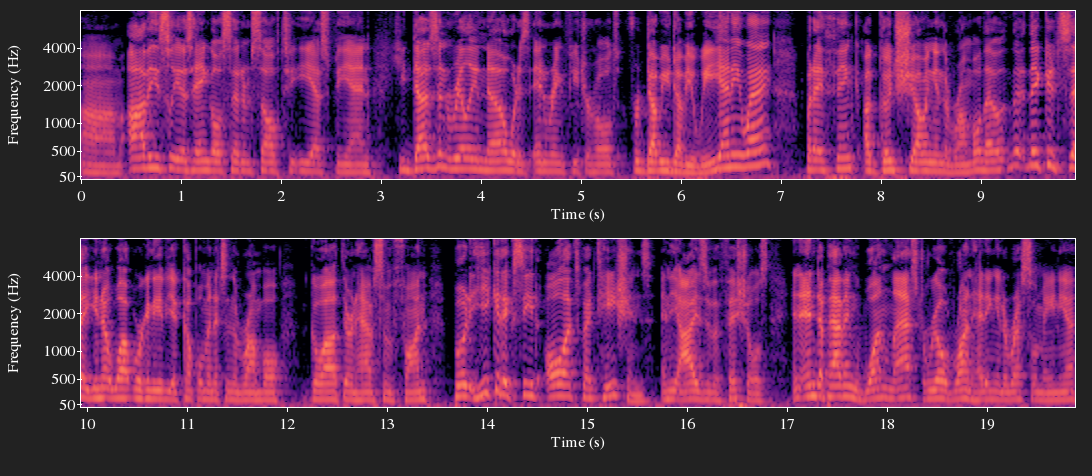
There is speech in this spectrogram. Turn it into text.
um, obviously, as Angle said himself to ESPN, he doesn't really know what his in-ring future holds for WWE anyway. But I think a good showing in the Rumble, they could say, you know what, we're going to give you a couple minutes in the Rumble, go out there and have some fun. But he could exceed all expectations in the eyes of officials and end up having one last real run heading into WrestleMania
